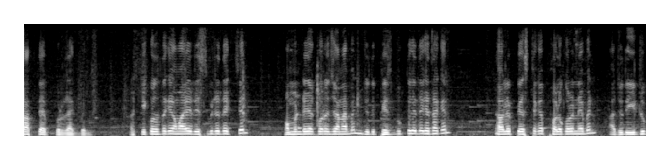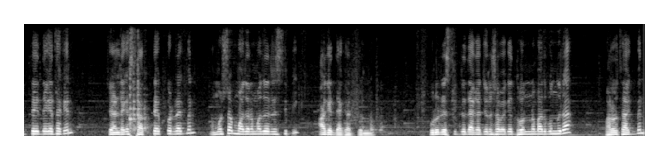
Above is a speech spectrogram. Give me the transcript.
সাবস্ক্রাইব করে রাখবেন। আর কে কোথা থেকে আমার এই রেসিপিটা দেখছেন কমেন্টে করে জানাবেন। যদি ফেসবুক থেকে দেখে থাকেন, তাহলে পেজটাকে ফলো করে নেবেন। আর যদি ইউটিউব থেকে দেখে থাকেন, চ্যানেলটাকে সাবস্ক্রাইব করে রাখবেন। এমন সব মজার মজার রেসিপি আগে দেখার জন্য। পুরো রেসিপিটা দেখার জন্য সবাইকে ধন্যবাদ বন্ধুরা। ভালো থাকবেন,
